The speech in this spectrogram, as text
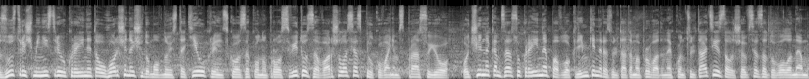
Зустріч міністрів України та Угорщини щодо мовної статті українського закону про освіту завершилася спілкуванням з пресою. Очільник МЗС України Павло Клімкін результатами проведених консультацій залишився задоволеним.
